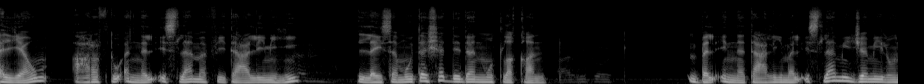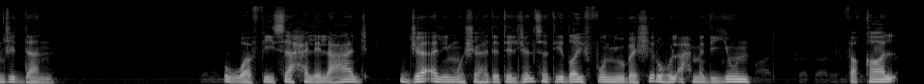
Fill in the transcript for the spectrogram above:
اليوم عرفت أن الإسلام في تعليمه ليس متشددا مطلقا بل إن تعليم الإسلام جميل جدا. وفي ساحل العاج جاء لمشاهدة الجلسة ضيف يبشره الأحمديون فقال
